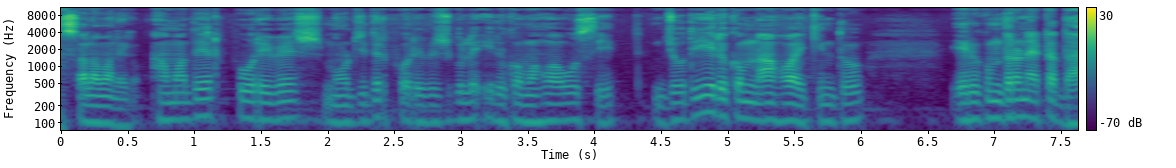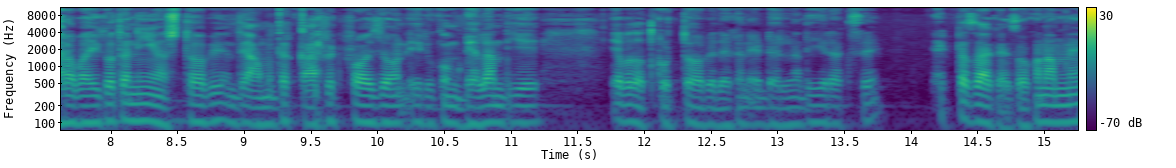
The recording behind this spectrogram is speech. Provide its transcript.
আসসালামু আলাইকুম। আমাদের পরিবেশ, মসজিদের পরিবেশগুলো এরকম হওয়া উচিত। যদি এরকম না হয় কিন্তু এরকম ধরনের একটা ধারাবাহিকতা নিয়ে আসতে হবে আমাদের কার্পেট প্রয়োজন, এরকম ডেলান দিয়ে এবাদত করতে হবে। দেখেন এই ডেলনা দিয়ে রাখছে একটা জায়গায়। যখন আপনি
